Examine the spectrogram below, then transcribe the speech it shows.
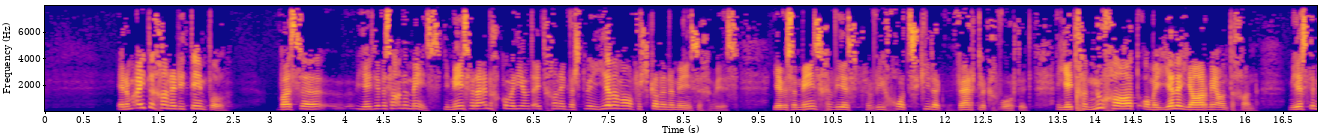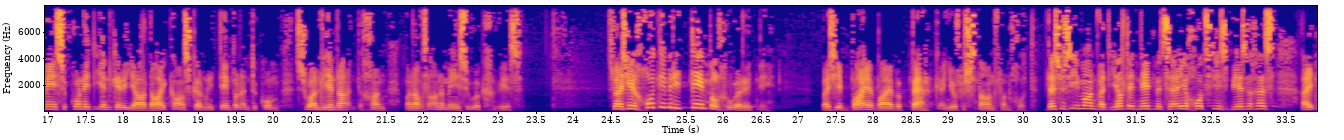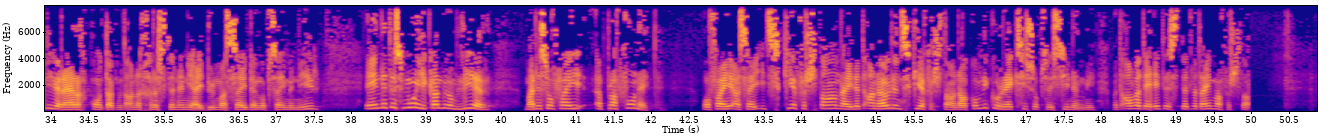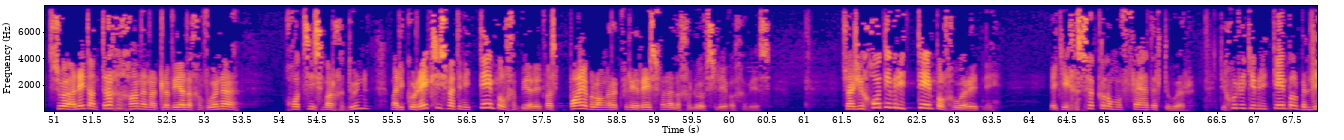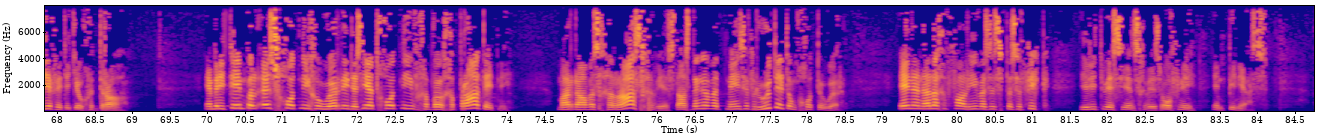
En om uit te gaan uit die tempel was 'n uh, jy jy was 'n ander mens. Die mens wat daar ingekom het en iemand uitgaan het was twee heeltemal verskillende mense gewees. Jy was 'n mens gewees vir wie God skielik werklik geword het. En jy het genoeg gehad om 'n hele jaar mee aan te gaan. Meeste mense kon net een keer 'n jaar daai kans kry om in die tempel in te kom, so alleen daarin te gaan, maar daar was ander mense ook gewees. So as jy God nie by die tempel gehoor het nie, was jy baie baie beperk in jou verstaan van God. Dis soos iemand wat heeltyd net met sy eie godsdiens besig is. Hy het nie regtig kontak met ander Christene nie. Hy doen maar sy ding op sy manier. En dit is mooi, jy kan by hom leer, maar dis of hy 'n plafon het of hy as hy iets skeef verstaan, hy dit aanhoudend skeef verstaan. Daar kom nie korreksies op sy siening nie, want al wat hy het is dit wat hy maar verstaan. So hulle het dan teruggegaan en het hulle weer hulle gewone godsdienst maar gedoen, maar die korreksies wat in die tempel gebeur het, was baie belangrik vir die res van hulle geloofslewe gewees. So as jy God nie by die tempel gehoor het nie, het jy gesukkel om hom verder te hoor. Die goed wat jy by die tempel beleef het, het jou gedra. En by die tempel is God nie gehoor nie. Dis nie dat God nie gepraat het nie. Maar daar was geraas geweest. Daar's dinge wat mense verhoed het om God te hoor. En in hulle geval hier was dit spesifiek hierdie twee seuns geweest, Hofni en Pinias.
